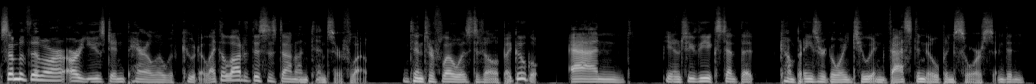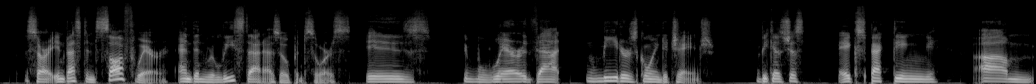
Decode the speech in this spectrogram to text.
Some of them are, are used in parallel with CUDA. Like a lot of this is done on TensorFlow. TensorFlow was developed by Google. And, you know, to the extent that companies are going to invest in open source and then, sorry, invest in software and then release that as open source is where that meter's going to change because just expecting um,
